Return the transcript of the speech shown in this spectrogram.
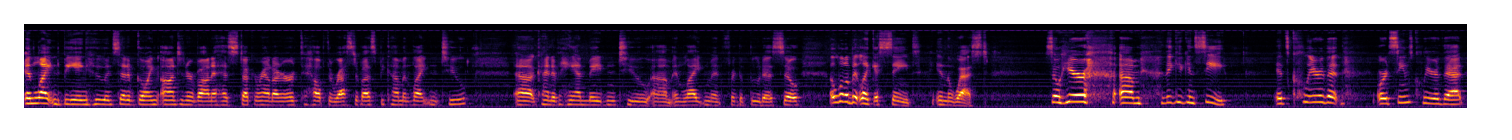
enlightened being who, instead of going on to nirvana, has stuck around on earth to help the rest of us become enlightened too uh, kind of handmaiden to um, enlightenment for the Buddha. So a little bit like a saint in the West. So here, um, I think you can see it's clear that, or it seems clear that,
